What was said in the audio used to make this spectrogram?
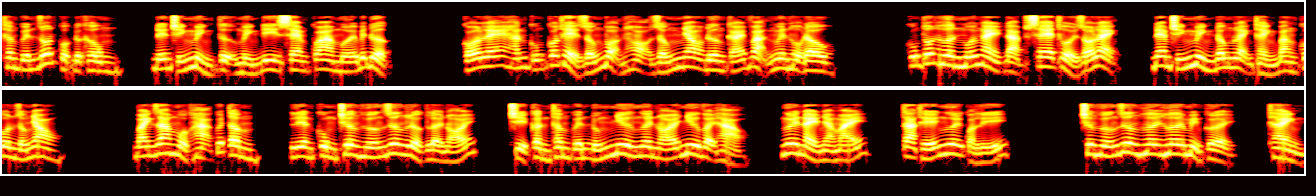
thâm quyến rốt cuộc được không, đến chính mình tự mình đi xem qua mới biết được. Có lẽ hắn cũng có thể giống bọn họ giống nhau đường cái vạn nguyên hộ đâu. Cũng tốt hơn mỗi ngày đạp xe thổi gió lạnh, đem chính mình đông lạnh thành băng côn giống nhau. Bành ra một hạ quyết tâm, liền cùng trương hướng dương lược lời nói, chỉ cần thâm quyến đúng như ngươi nói như vậy hảo, ngươi này nhà máy, ta thế ngươi quản lý. Trương hướng dương hơi hơi mỉm cười, thành,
